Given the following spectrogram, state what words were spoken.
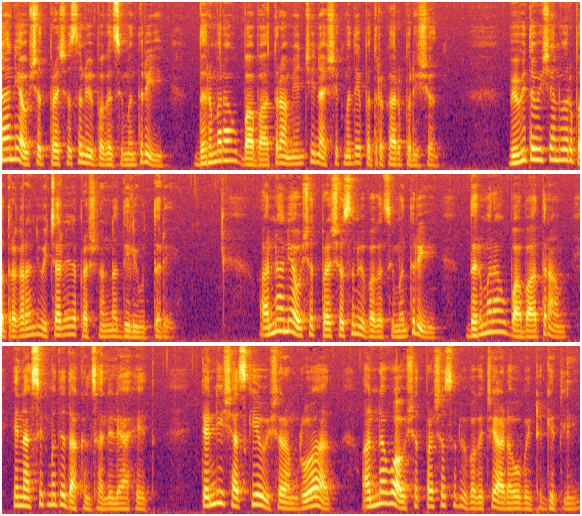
आणि औषध प्रशासन विभागाचे मंत्री धर्मराव बाबा आत्राम यांची नाशिकमध्ये पत्रकार परिषद. विविध विषयांवर पत्रकारांनी विचारलेल्या प्रश्नांना दिली उत्तरे. अन्न आणि औषध प्रशासन विभागाचे मंत्री धर्मराव बाबा आत्राम हे नाशिकमध्ये दाखल झालेले आहेत. त्यांनी शासकीय विश्रामगृहात अन्न व औषध प्रशासन विभागाची आढावा बैठक घेतली.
